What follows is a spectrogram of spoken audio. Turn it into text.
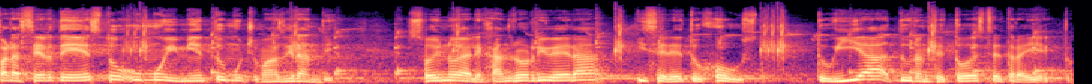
para hacer de esto un movimiento mucho más grande. Soy Noé Alejandro Rivera y seré tu host, tu guía durante todo este trayecto.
